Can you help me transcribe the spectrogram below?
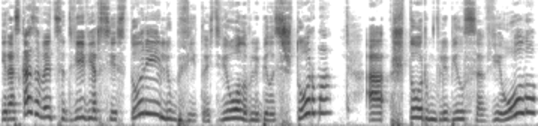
И рассказывается две версии истории любви. То есть Виола влюбилась в Шторма, а Шторм влюбился в Виолу.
